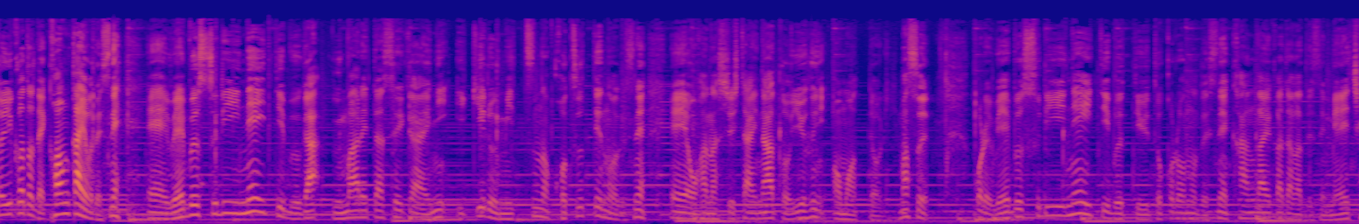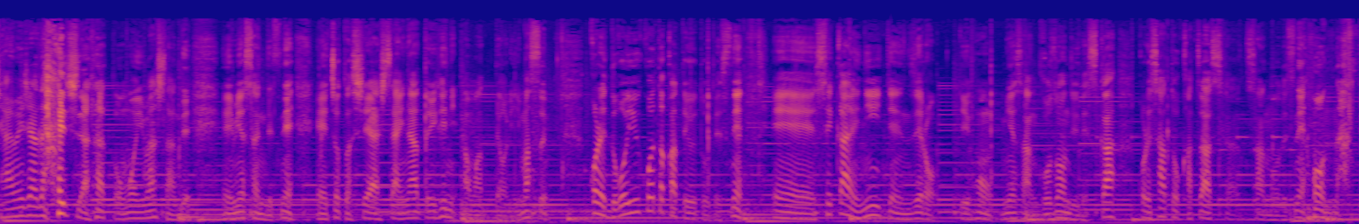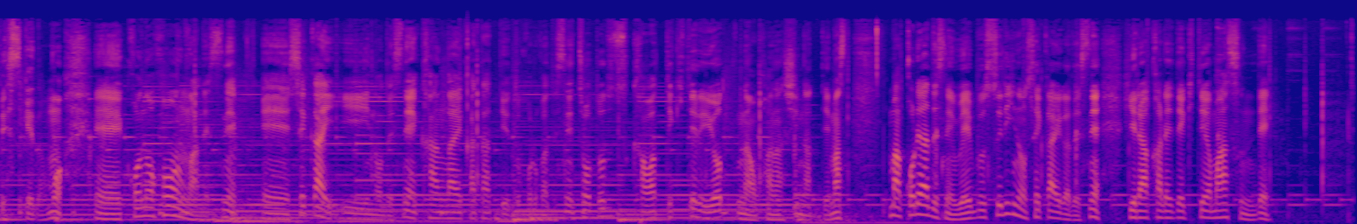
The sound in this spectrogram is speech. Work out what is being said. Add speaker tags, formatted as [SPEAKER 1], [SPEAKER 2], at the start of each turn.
[SPEAKER 1] ということで今回はですね、えー、Web3 ネイティブが生まれた世界に生きる3つのコツっていうのをですね、えー、お話ししたいなというふうに思っております。これ Web3 ネイティブっていうところのですね、考え方がですね、めちゃめちゃ大事だなと思いましたんで、えー、皆さんにですね、えちょっとシェアしたいなというふうに思っております。これどういうことかというとですね、え世界2.0っていう本、皆さんご存知ですか？これ佐藤勝明さんのですね、本なんですけども、えこの本はですね、え世界のですね、考え方っていうところがですね、ちょっとずつ変わってきてるよってなお話になっています。まあ、これはですね、Web3 の世界がですね、開かれてきてますんで、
